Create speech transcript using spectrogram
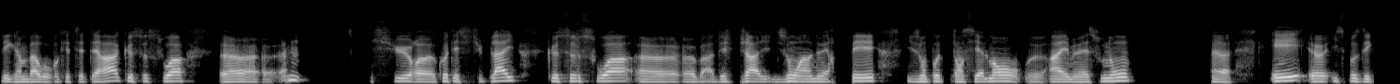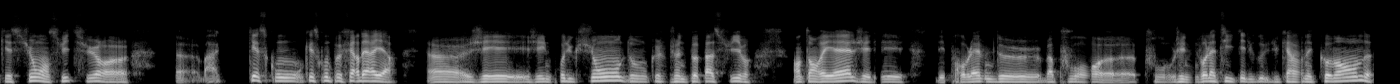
les Gamba Walk, etc. Que ce soit sur côté supply, que ce soit bah, déjà ils ont un ERP, ils ont potentiellement un MES ou non, et ils se posent des questions ensuite sur bah, qu'est-ce qu'on qu'est-ce qu'on peut faire derrière. Euh, j'ai une production donc je ne peux pas suivre en temps réel. J'ai des, problèmes de bah pour euh, pour j'ai une volatilité du, carnet de commandes.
